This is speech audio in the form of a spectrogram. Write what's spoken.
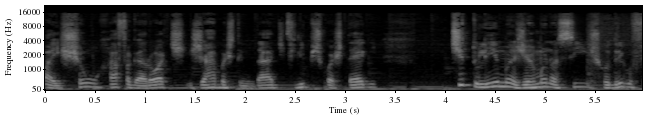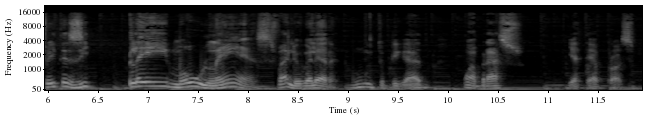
Paixão, Rafa Garotti, Jarbas Trindade, Felipe Scosteg, Tito Lima, Germano Assis, Rodrigo Freitas e Play Lance. Valeu, galera. Muito obrigado. Um abraço e até a próxima.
